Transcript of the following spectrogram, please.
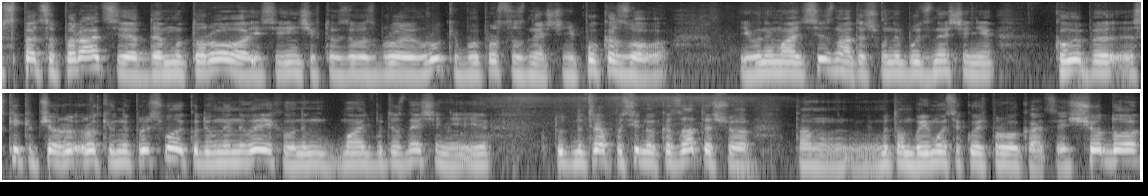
спецоперація, де Моторола і всі інші, хто взяли зброю в руки, були просто знищені, показово. І вони мають всі знати, що вони будуть знищені коли б скільки б років не пройшло, і куди вони не виїхали, вони мають бути знищені. І тут не треба постійно казати, що там ми там боїмося якоїсь провокації. Щодо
